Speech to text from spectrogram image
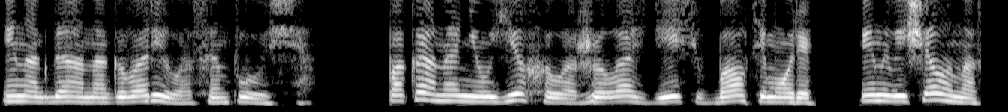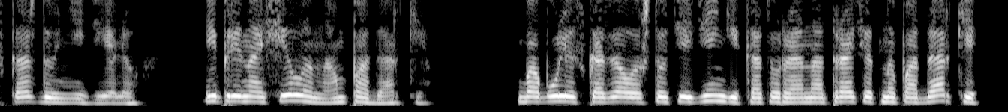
Иногда она говорила о Сент-Луисе. Пока она не уехала, жила здесь, в Балтиморе, и навещала нас каждую неделю. И приносила нам подарки. Бабуля сказала, что те деньги, которые она тратит на подарки,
